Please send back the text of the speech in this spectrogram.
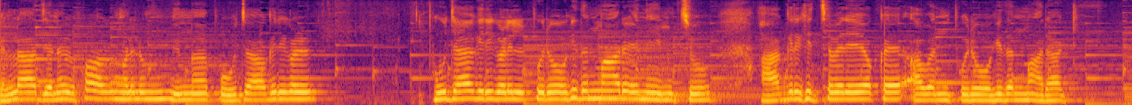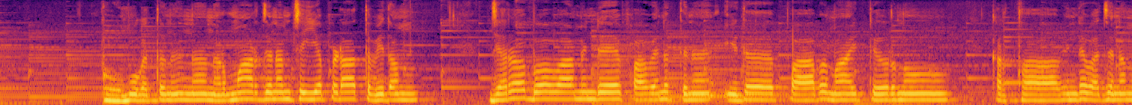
എല്ലാ ജനവിഭാഗങ്ങളിലും നിന്ന് പൂജാഗിരികൾ പൂജാഗിരികളിൽ പുരോഹിതന്മാരെ നിയമിച്ചു. ആഗ്രഹിച്ചവരെയൊക്കെ അവൻ പുരോഹിതന്മാരാക്കി. ഭൂമുഖത്ത് നിന്ന് നിർമ്മാർജനം ചെയ്യപ്പെടാത്ത വിധം ജെറോബോവാമിന്റെ ഭവനത്തിന് ഇത് പാപമായി തീർന്നു. കർത്താവിന്റെ വചനം.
